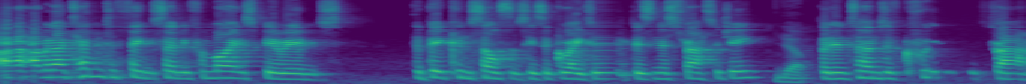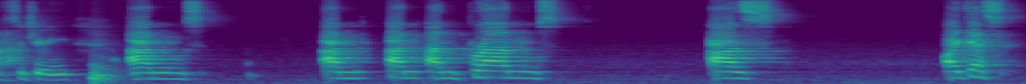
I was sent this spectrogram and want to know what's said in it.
I, I mean, I tend to think certainly from my experience the big consultancies are great at business strategy. Yeah. But in terms of creative strategy and and and and brand as I guess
